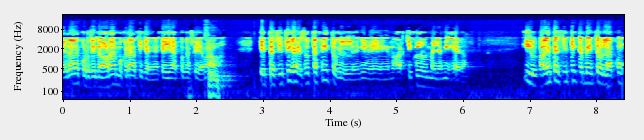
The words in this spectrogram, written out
era la coordinadora democrática en aquella época se llamaba. Y específica, eso está escrito en, los artículos del Miami Herald. Y van específicamente a hablar con,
